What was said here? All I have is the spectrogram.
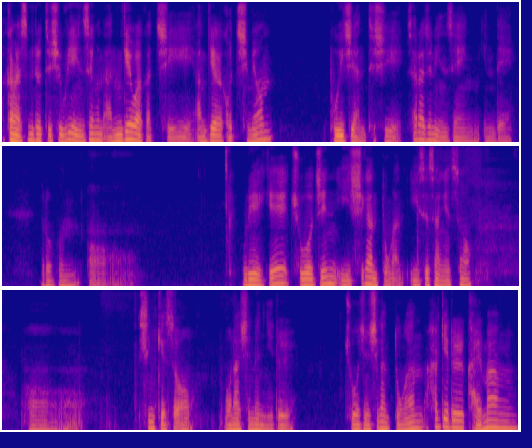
아까 말씀드렸듯이 우리의 인생은 안개와 같이 안개가 걷히면 보이지 않듯이 사라지는 인생인데 여러분 어, 우리에게 주어진 이 시간 동안 이 세상에서 어, 신께서 원하시는 일을 주어진 시간 동안 하기를 갈망하게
